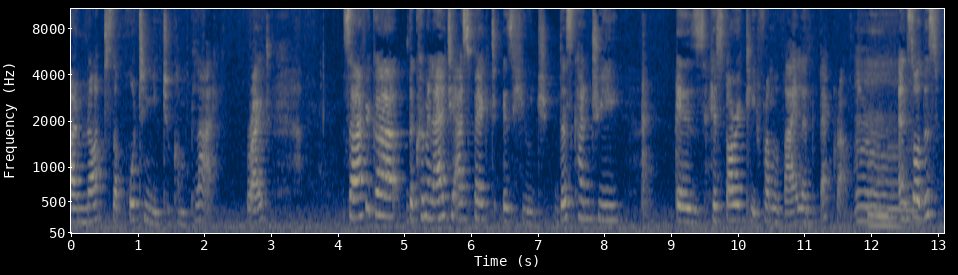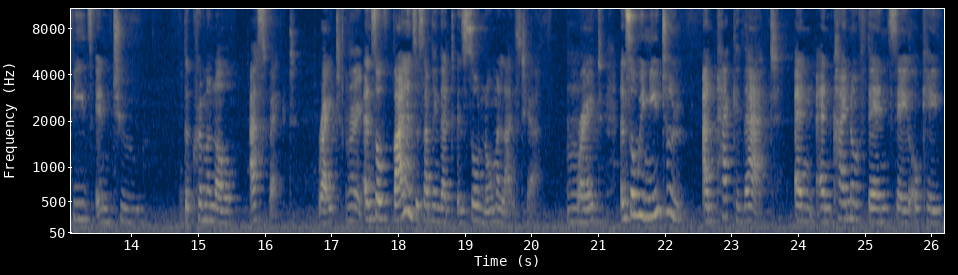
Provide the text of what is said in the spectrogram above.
are not supporting you to comply, right? South Africa, the criminality aspect is huge. This country is historically from a violent background. Mm. And so this feeds into the criminal aspect, right? Right. And so violence is something that is so normalized here, Mm. right? And so we need to unpack that and and kind of then say, okay,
